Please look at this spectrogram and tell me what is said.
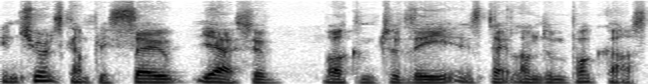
insurance companies. So, yeah, so welcome to the Instech London podcast.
